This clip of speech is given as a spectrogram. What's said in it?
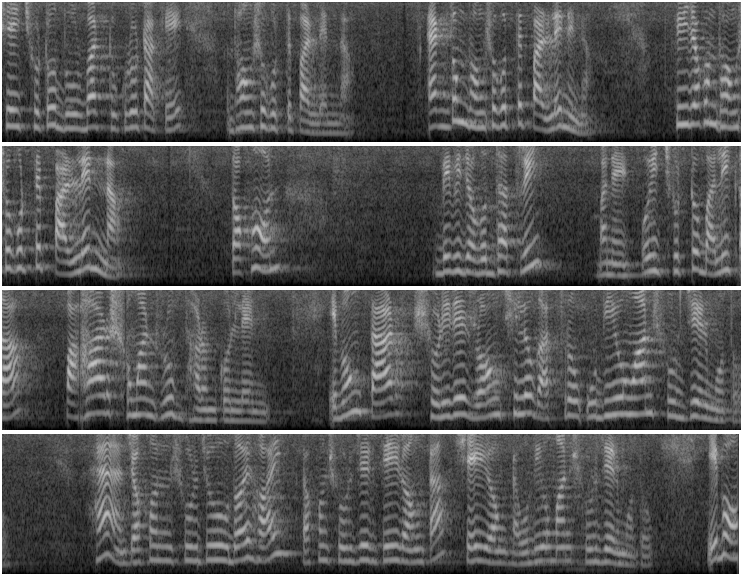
সেই ছোট দুর্বার টুকরোটাকে ধ্বংস করতে পারলেন না। একদম ধ্বংস করতে পারলেনই না। তিনি যখন ধ্বংস করতে পারলেন না, তখন দেবী জগদ্ধাত্রী মানে ওই ছোট্ট বালিকা পাহাড় সমান রূপ ধারণ করলেন এবং তার শরীরের রং ছিল গাত্র উদীয়মান সূর্যের মতো। হ্যাঁ যখন সূর্য উদয় হয়, তখন সূর্যের যেই রংটা, সেই রংটা উদীয়মান সূর্যের মতো। এবং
